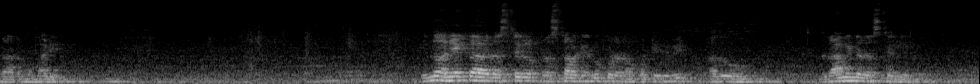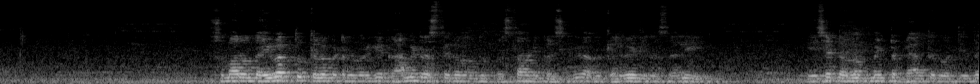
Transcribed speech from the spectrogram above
ಪ್ರಾರಂಭ ಮಾಡಿದ್ವಿ. ಇನ್ನೂ ಅನೇಕ ರಸ್ತೆಗಳ ಪ್ರಸ್ತಾವನೆಯನ್ನು ಕೂಡ ನಾವು ಕೊಟ್ಟಿದ್ದೀವಿ. ಅದು ಗ್ರಾಮೀಣ ರಸ್ತೆಗಳಿವೆ ಸುಮಾರು ಒಂದು ಐವತ್ತು ಕಿಲೋಮೀಟರ್ವರೆಗೆ ಗ್ರಾಮೀಣ ರಸ್ತೆಗಳ ಒಂದು ಪ್ರಸ್ತಾವನೆ ಕಳಿಸಿದ್ವಿ. ಅದು ಕೆಲವೇ ದಿವಸದಲ್ಲಿ ಏಷ್ಯಾ ಡೆವಲಪ್ಮೆಂಟ್ ಬ್ಯಾಂಕ್ ವತಿಯಿಂದ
